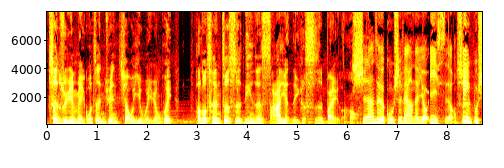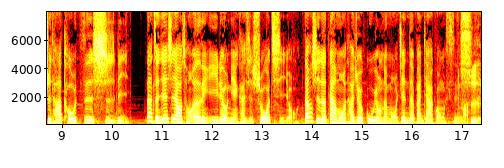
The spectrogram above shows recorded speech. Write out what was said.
甚至于美国证券交易委员会，他都称这是令人傻眼的一个失败了哈。是，那这个故事非常的有意思哦，并不是他投资失利。那整件事要从二零一六年开始说起哦。当时的大摩他就雇佣了某间的搬家公司嘛，是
